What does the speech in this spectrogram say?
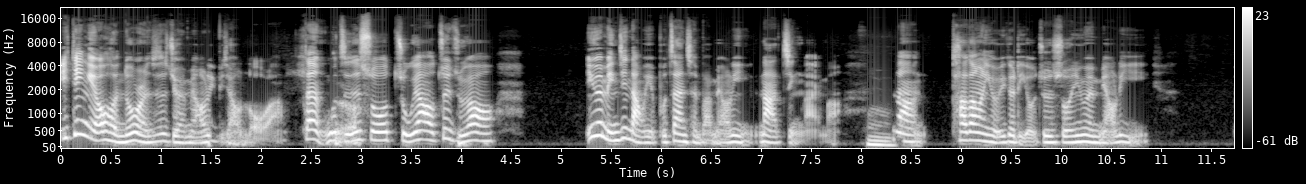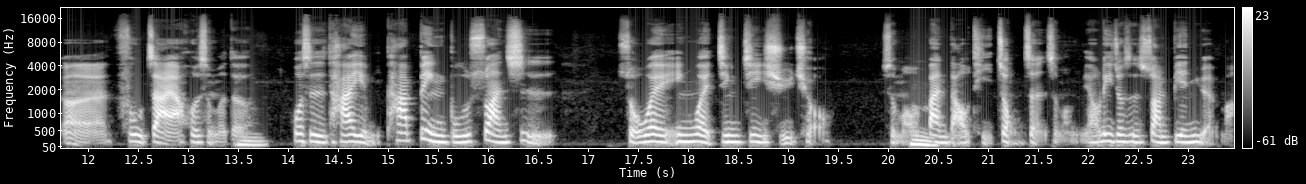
一定也有很多人是觉得苗栗比较 low 啊，但我只是说主要最主要，因为民进党也不赞成把苗栗纳进来嘛。嗯，那他当然有一个理由，就是说因为苗栗呃负债啊或什么的，或是他也他并不算是所谓因为经济需求。什么半导体重镇，什么苗栗就是算边缘嘛，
